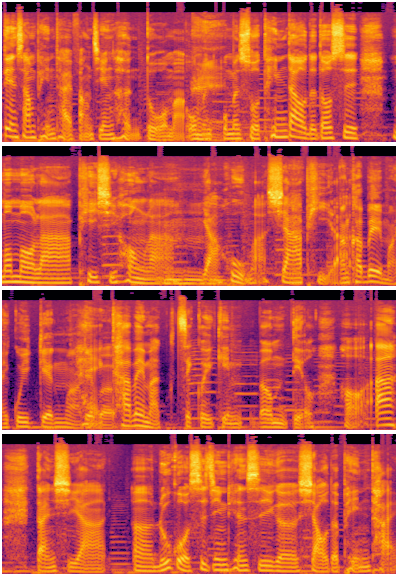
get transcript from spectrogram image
电商平台房间很多嘛，我们我们所听到的都是 Momo 啦、PC Home 啦、雅虎嘛、虾皮啦，咖贝嘛，几间嘛，对吧？咖贝嘛，这几间不唔丢，好啊，但是啊，呃，如果是今天是一个小的平台，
